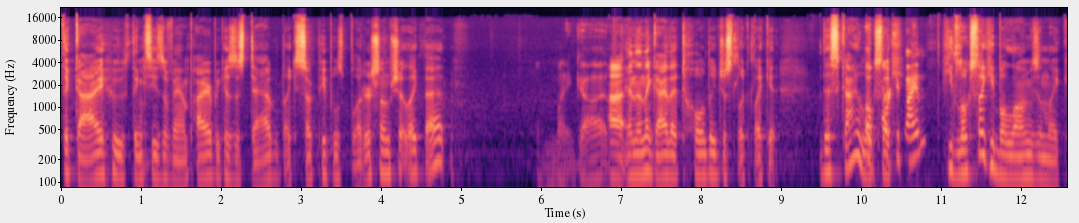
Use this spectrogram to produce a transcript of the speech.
The guy who thinks he's a vampire because his dad would like suck people's blood or some shit like that. oh my god Uh, and then the guy that totally just looked like it. This guy oh looks like porcupine he looks like he belongs in like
